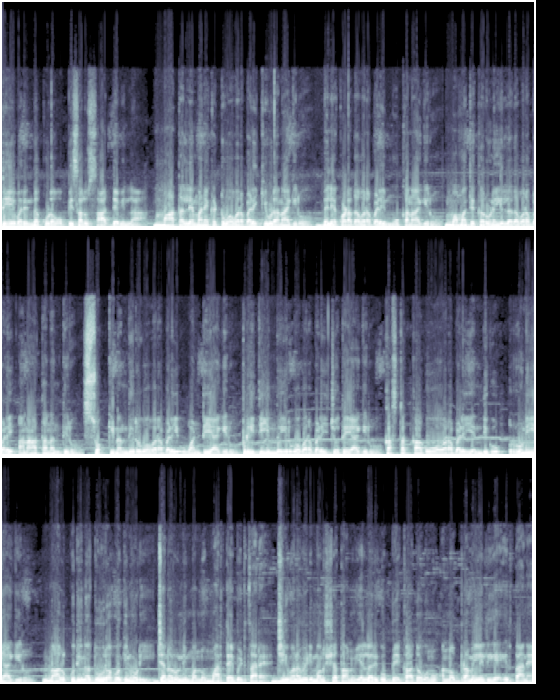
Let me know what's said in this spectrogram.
ದೇವರಿಂದ ಕೂಡ ಒಪ್ಪಿಸಲು ಸಾಧ್ಯವಿಲ್ಲ. ಮಾತಲ್ಲೇ ಮನೆ ಕಟ್ಟುವವರ ಬಳಿ ಕಿವುಡನಾಗಿರು. ಬೆಲೆ ಕೊಡದವರ ಬಳಿ ಮೂಕನಾಗಿರು. ಮಮತೆ ಕರುಣೆ ಇಲ್ಲದವರ ಬಳಿ ಅನಾಥನಂತಿರು. ಸೊಕ್ಕಿನಂದಿರುವವರ ಬಳಿ ಒಂಟಿಯಾಗಿರು. ಪ್ರೀತಿಯಿಂದ ಇರುವವರ ಬಳಿ ಜೊತೆಯಾಗಿರು. ಕಷ್ಟಕ್ಕಾಗುವವರ ಬಳಿ ಎಂದಿಗೂ ಋಣಿಯಾಗಿರು. ನಾಲ್ಕು ದಿನ ದೂರ ಹೋಗಿ ನೋಡಿ ಜನರು ನಿಮ್ಮನ್ನು ಮರ್ತೇ ಬಿಡ್ತಾರೆ. ಜೀವನವಿಡಿ ಮನುಷ್ಯ ತಾನು ಎಲ್ಲರಿಗೂ ಬೇಕಾದವನು ಅನ್ನೋ ಭ್ರಮೆಯಲ್ಲಿಯೇ ಇರ್ತಾನೆ.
